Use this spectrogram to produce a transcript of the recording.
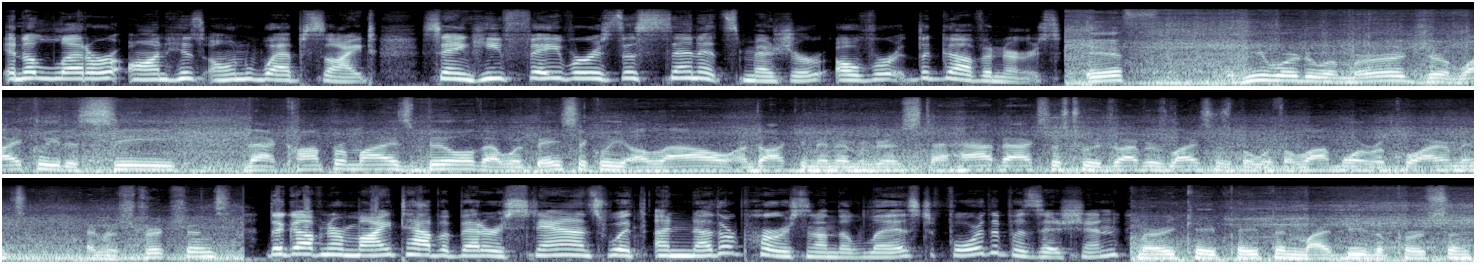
in a letter on his own website, saying he favors the Senate's measure over the governor's. If he were to emerge, you're likely to see that compromise bill that would basically allow undocumented immigrants to have access to a driver's license, but with a lot more requirements and restrictions. The governor might have a better stance with another person on the list for the position. Mary Kay Papen might be the person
